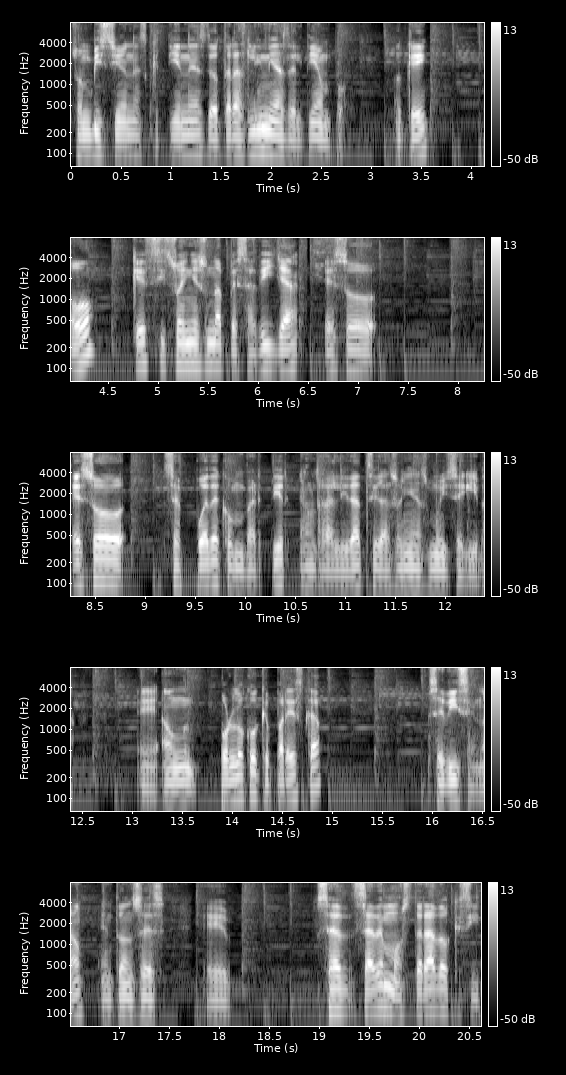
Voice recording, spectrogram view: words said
son visiones que tienes de otras líneas del tiempo, ¿ok? O que si sueñas una pesadilla, eso, eso se puede convertir en realidad si la sueñas muy seguido. Eh, aun por loco que parezca, se dice, ¿no? Entonces, eh, se ha, demostrado que si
